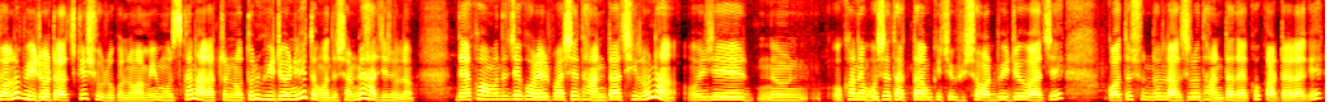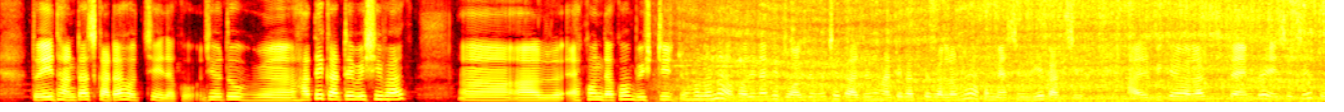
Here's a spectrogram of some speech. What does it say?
চলো ভিডিওটা আজকে শুরু করলাম। আমি মুস্কান আর একটা নতুন ভিডিও নিয়ে তোমাদের সামনে হাজির হলাম। দেখো, আমাদের যে ঘরের পাশে ধানটা ছিল না, ওই যে ওখানে বসে থাকতাম, কিছু শর্ট ভিডিও আছে। কত সুন্দর লাগছিল ধানটা, দেখো, কাটার আগে। তো এই ধানটা আজ কাটা হচ্ছে দেখো। যেহেতু হাতে কাটে বেশিরভাগ আর এখন দেখো, বৃষ্টি হলো না, কদিন আগে জল জমেছে, তার জন্য হাতে কাটতে পারলাম না, এখন মেশিন দিয়ে কাটছে। আর বিকেলবেলার টাইমটা এসেছে, তো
